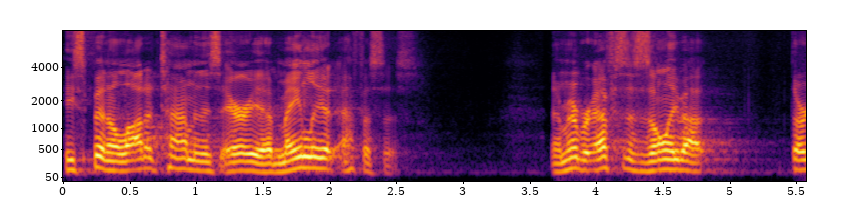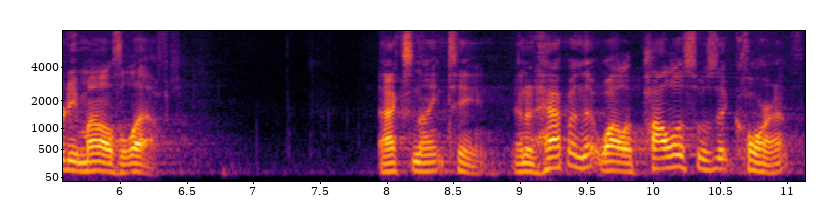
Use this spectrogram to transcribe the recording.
he spent a lot of time in this area, mainly at Ephesus. Now remember, Ephesus is only about 30 miles left. Acts 19. And it happened that while Apollos was at Corinth,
